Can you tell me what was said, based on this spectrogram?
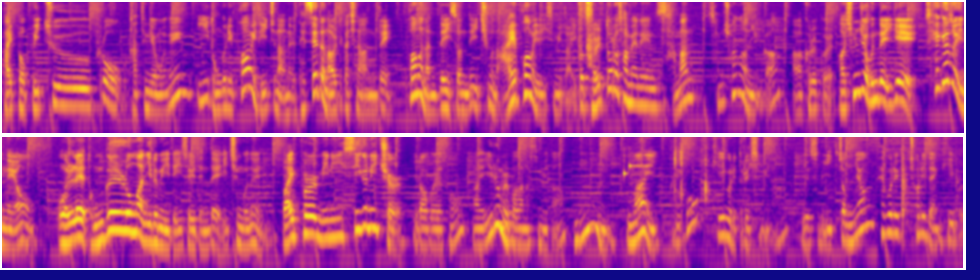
Viper V2 Pro 같은 경우는 이 dongle이 포함이 돼 있진 않아요. 데세더 나올 때 같이 나왔는데 포함은 안 돼 있었는데 이 친구는 아예 포함이 돼 있습니다. 이거 별도로 사면은 4만 3천 원인가? 아마 그럴 거예요. 아 심지어 근데 이게 새겨져 있네요 원래 dongle로만 이름이 돼 있을 텐데 이 친구는 Viper Mini Signature 이라고 해서 아, 이름을 박아놨습니다. 음 うまい. 그리고 케이블이 들어있습니다. USB 2.0 fabric 처리된 케이블.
